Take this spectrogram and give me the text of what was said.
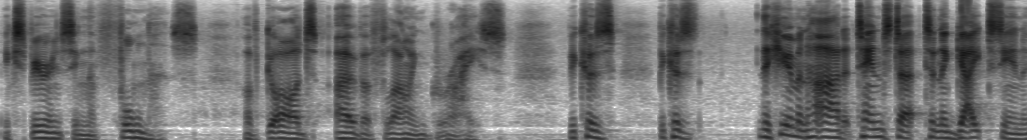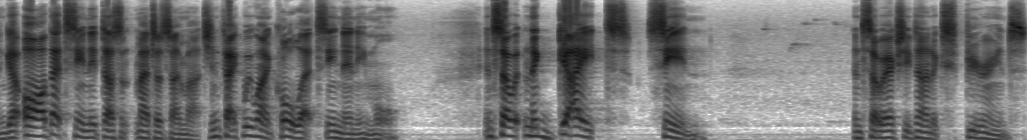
experiencing the fullness of God's overflowing grace because because the human heart it tends to, to negate sin and go, oh, that sin, it doesn't matter so much. In fact, we won't call that sin anymore. And so it negates sin. And so we actually don't experience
